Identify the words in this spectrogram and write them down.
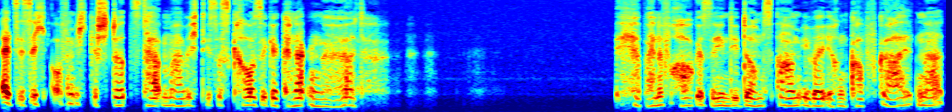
Als sie sich auf mich gestürzt haben, habe ich dieses grausige Knacken gehört. Ich habe eine Frau gesehen, die Doms Arm über ihren Kopf gehalten hat,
